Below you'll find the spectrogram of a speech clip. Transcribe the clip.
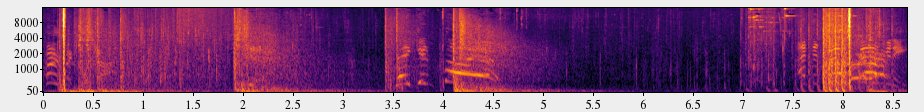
Perfect shot! Taking fire! At the top balcony!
